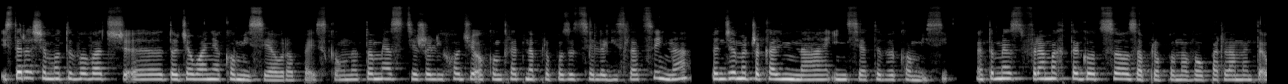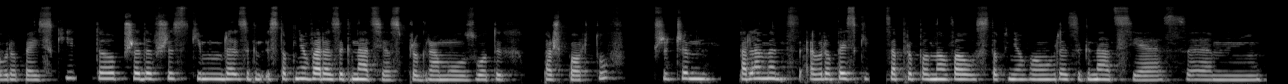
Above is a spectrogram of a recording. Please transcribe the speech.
i stara się motywować e, do działania Komisję Europejską. Natomiast jeżeli chodzi o konkretne propozycje legislacyjne, będziemy czekali na inicjatywy Komisji. Natomiast w ramach tego, co zaproponował Parlament Europejski, to przede wszystkim stopniowa rezygnacja z programu złotych paszportów, przy czym Parlament Europejski zaproponował stopniową rezygnację z um,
